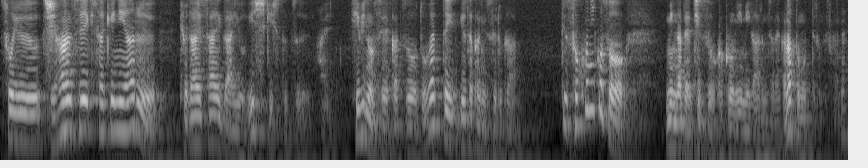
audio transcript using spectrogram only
そういう四半世紀先にある巨大災害を意識しつつ、はい、日々の生活をどうやって豊かにするかってそこにこそみんなで地図を囲む意味があるんじゃないかなと思ってるんですからね。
